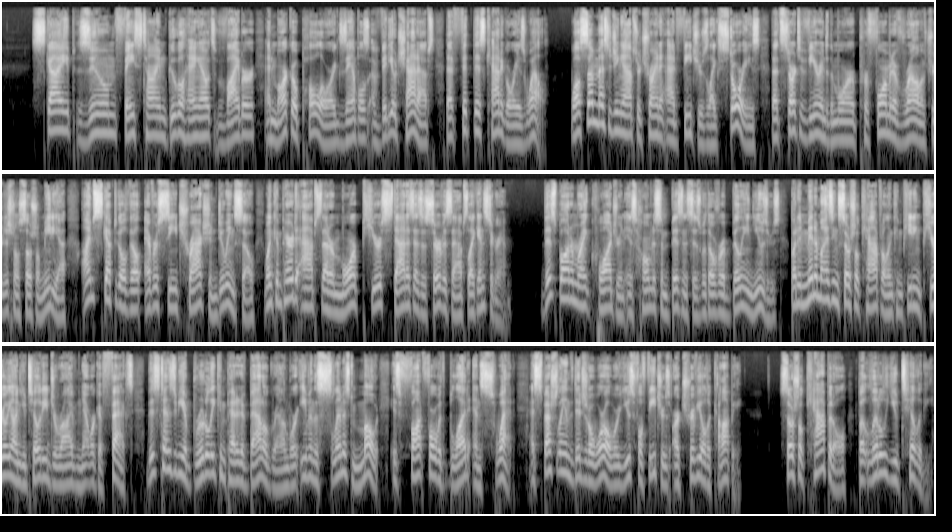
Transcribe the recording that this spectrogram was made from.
Skype, Zoom, FaceTime, Google Hangouts, Viber, and Marco Polo are examples of video chat apps that fit this category as well. While some messaging apps are trying to add features like stories that start to veer into the more performative realm of traditional social media, I'm skeptical they'll ever see traction doing so when compared to apps that are more pure status as a service apps like Instagram. This bottom right quadrant is home to some businesses with over a billion users, but in minimizing social capital and competing purely on utility derived network effects, this tends to be a brutally competitive battleground where even the slimmest moat is fought for with blood and sweat, especially in the digital world where useful features are trivial to copy. Social capital, but little utility.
